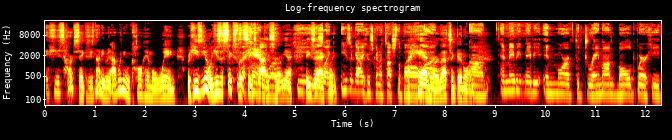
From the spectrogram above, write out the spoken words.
he's hard to say because he's not even. I wouldn't even call him a wing, but he's you know he's a six He's foot a six handler. guy. So yeah, He- he's exactly. like- He's, a guy who's going to touch the ball. a handler. lot. That's a good one. Um, and maybe maybe in more of the Draymond mold, where he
